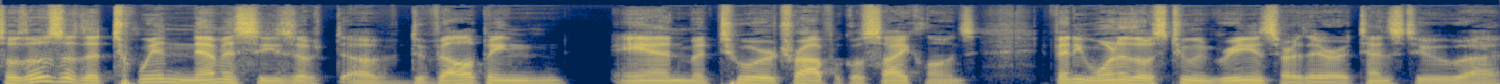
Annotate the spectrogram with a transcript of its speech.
So those are the twin nemesis of, of developing and mature tropical cyclones. If any one of those two ingredients are there, it tends to uh,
